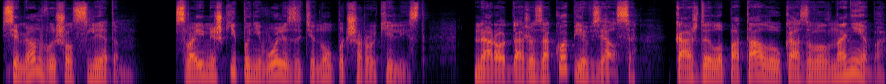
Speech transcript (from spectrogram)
Семен вышел следом. Свои мешки поневоле затянул под широкий лист. Народ даже за копья взялся. Каждый лопотал и указывал на небо,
